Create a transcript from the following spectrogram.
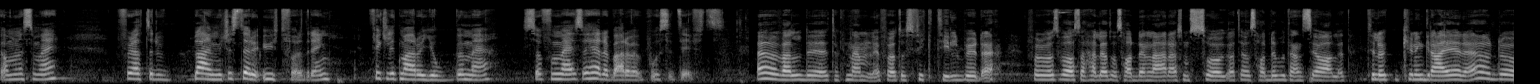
gamle som meg. For det ble en mye større utfordring. Fikk litt mer å jobbe med. Så for meg så har det bare vært positivt. Jeg var veldig takknemlig for at vi fikk tilbudet. For vi var så heldige at vi hadde en lærer som så at vi hadde potensial til å kunne greie det. Og da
